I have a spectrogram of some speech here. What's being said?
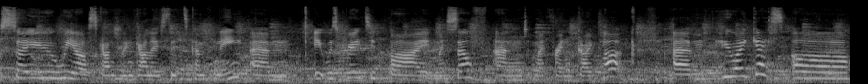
so we are Scandal and Gallows Theatre Company. Um, it was created by myself and my friend Guy Clark, um, who I guess are.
